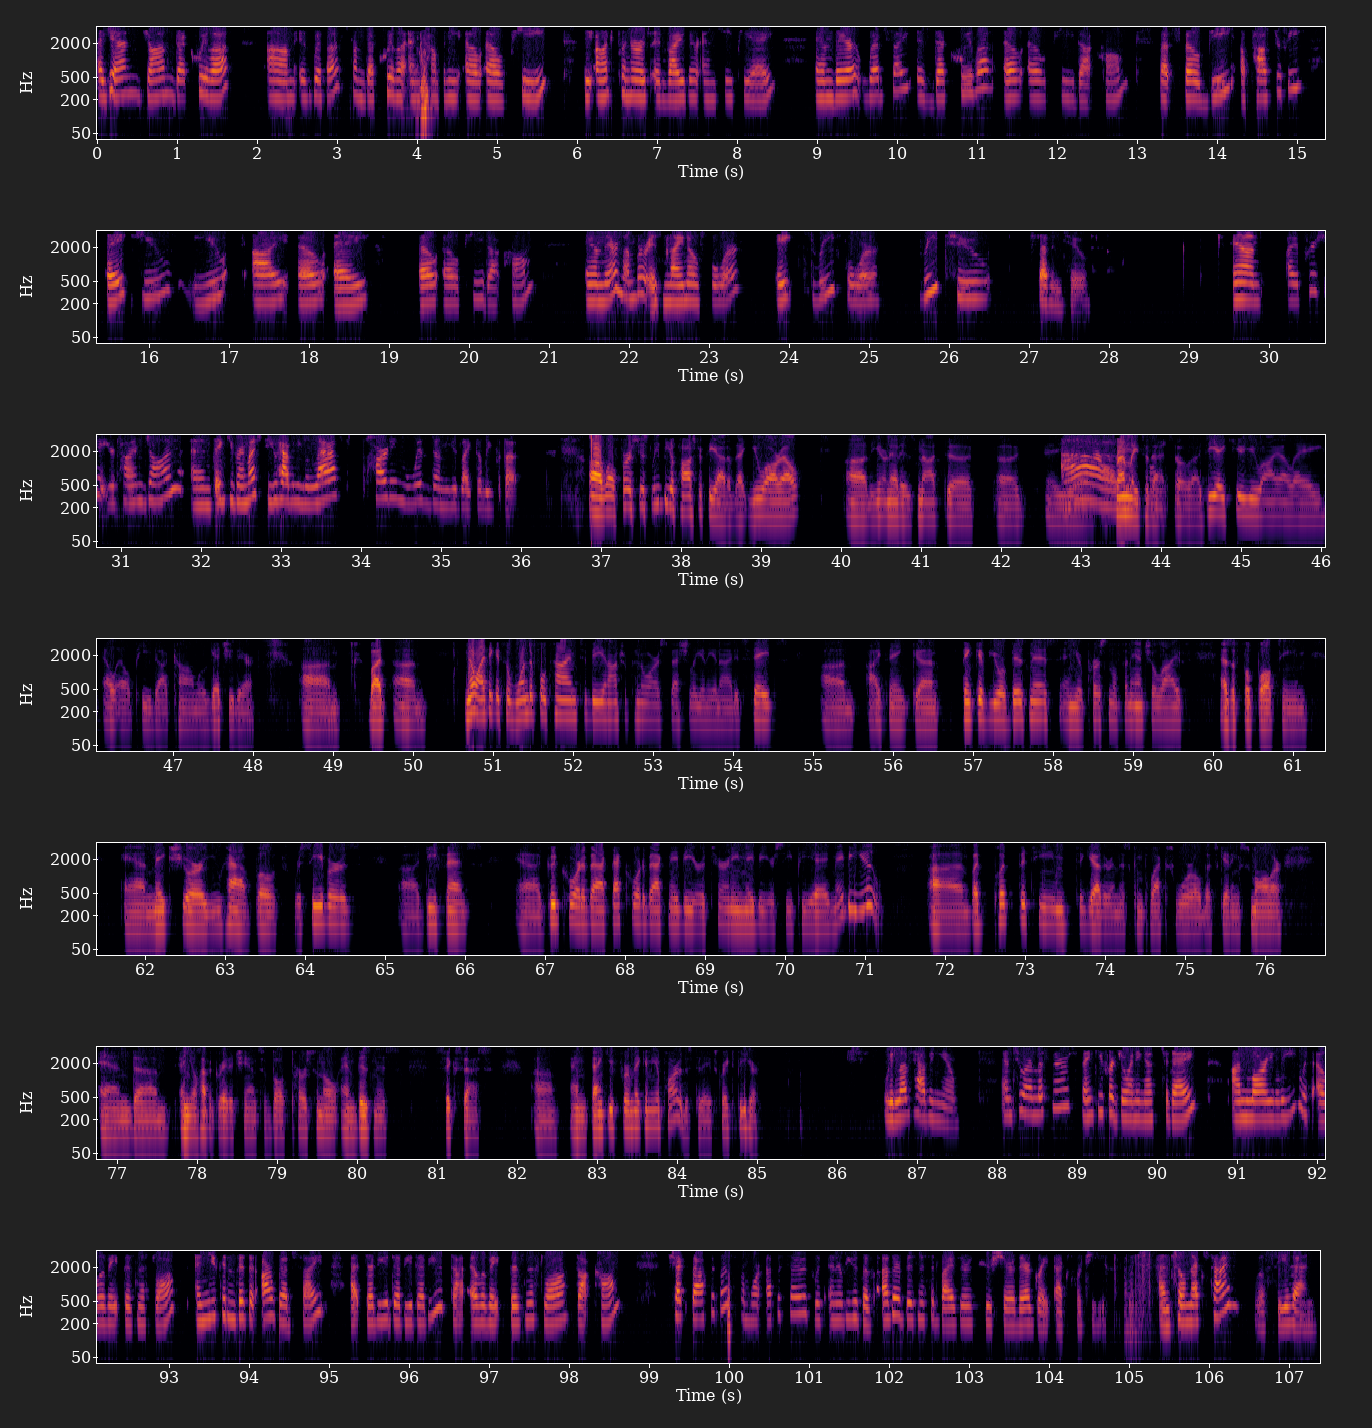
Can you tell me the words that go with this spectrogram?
Again, John D'Aquila um, is with us from D'Aquila and Company LLP, the Entrepreneur's Advisor and CPA. And their website is d'AquilaLLP.com. That's spelled D apostrophe A Q U I L A llp.com. And their number is 904 834 3272. And I appreciate your time, John, and thank you very much. Do you have any last parting wisdom you'd like to leave with us? Uh, well, first, just leave the apostrophe out of that URL. Uh, the internet is not uh, uh a, uh, ah, friendly to that. So uh, D-A-Q-U-I-L-A-L-L-P dot com will get you there. Um, but um, no, I think it's a wonderful time to be an entrepreneur, especially in the United States. Um, I think uh, think of your business and your personal financial life as a football team and make sure you have both receivers, uh, defense, uh, good quarterback. That quarterback may be your attorney, maybe your CPA, maybe you. Uh, but put the team together in this complex world that's getting smaller, and um, and you'll have a greater chance of both personal and business success. Um, and thank you for making me a part of this today. It's great to be here. We loved having you. And to our listeners, thank you for joining us today. I'm Laurie Lee with Elevate Business Law, and you can visit our website at www.elevatebusinesslaw.com. Check back with us for more episodes with interviews of other business advisors who share their great expertise. Until next time, we'll see you then.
